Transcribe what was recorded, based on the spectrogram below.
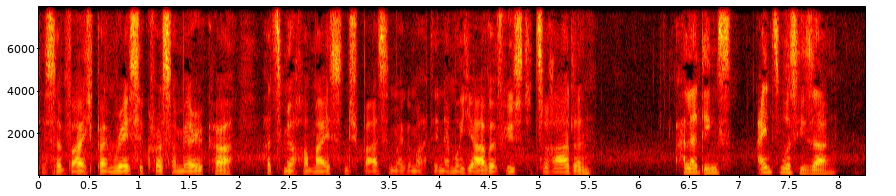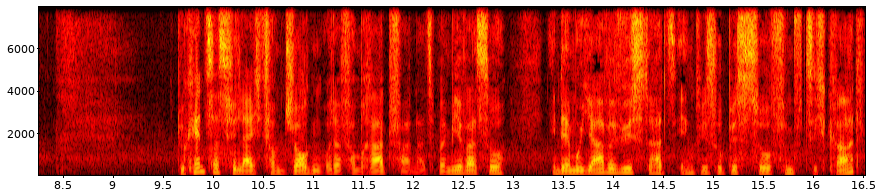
Deshalb war ich beim Race Across America. Hat es mir auch am meisten Spaß immer gemacht, in der Mojave-Wüste zu radeln. Allerdings, eins muss ich sagen, du kennst das vielleicht vom Joggen oder vom Radfahren. Also bei mir war es so, in der Mojave-Wüste hat es irgendwie so bis zu 50 Grad.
